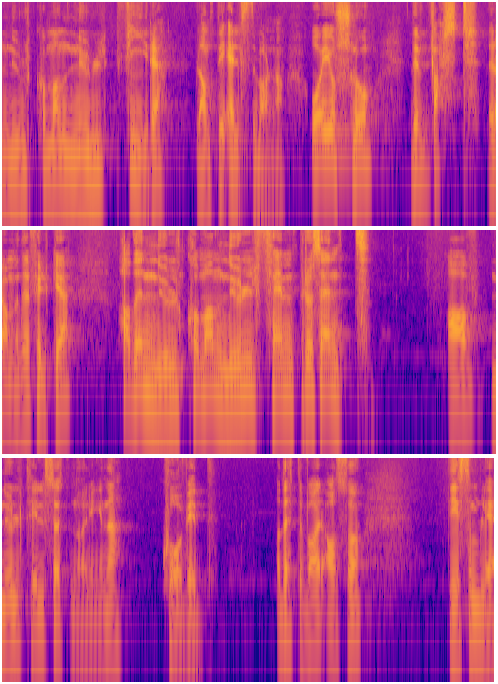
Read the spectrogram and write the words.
0,04 blant de eldste barna. Og i Oslo, det verst rammede fylket, hadde 0,05% av 0 til 17-åringene covid. Og dette var altså de som ble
